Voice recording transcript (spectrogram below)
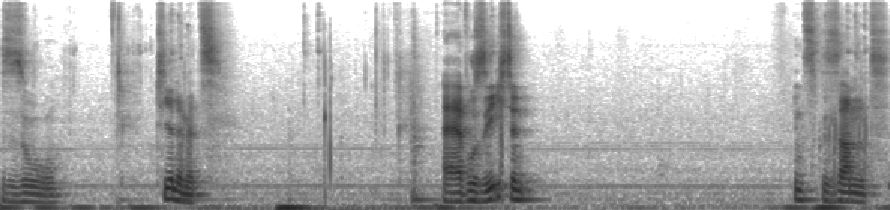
So. Tierlimits. Äh, wo sehe ich denn insgesamt...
